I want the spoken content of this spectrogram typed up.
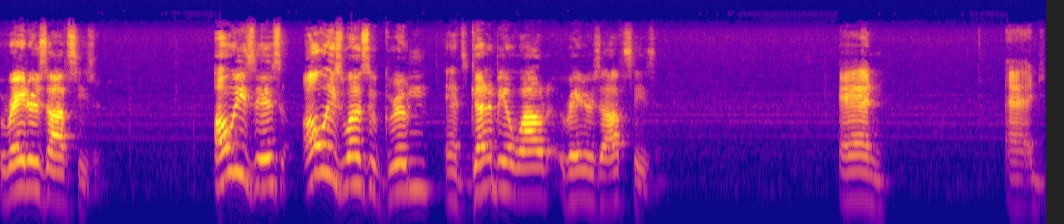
Raiders offseason. Always is, always was with Gruden, and it's going to be a wild Raiders offseason. And, and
